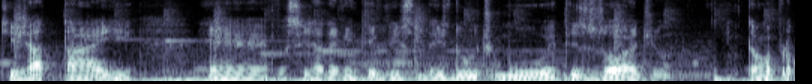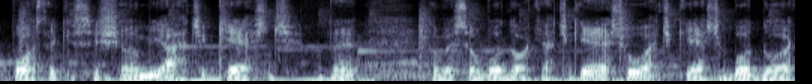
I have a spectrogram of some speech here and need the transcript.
que já está aí, é, vocês já devem ter visto desde o último episódio. Então a proposta é que se chame Artcast, né? Então vai ser o Bodoc Artcast ou Artcast Bodoc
